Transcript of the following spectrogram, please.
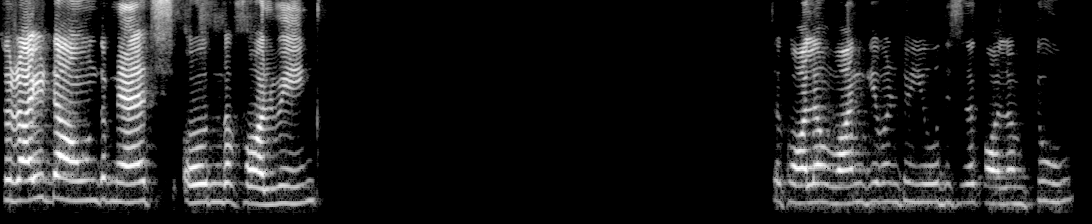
So write down the match on the following. So column one given to you, this is a column two.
